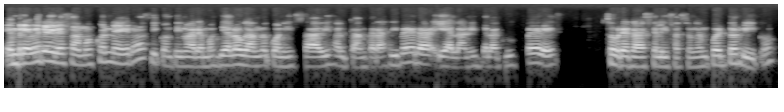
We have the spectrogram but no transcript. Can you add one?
En breve regresamos con Negras y continuaremos dialogando con Isabis Alcántara Rivera y Alanis de la Cruz Pérez sobre racialización en Puerto Rico.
